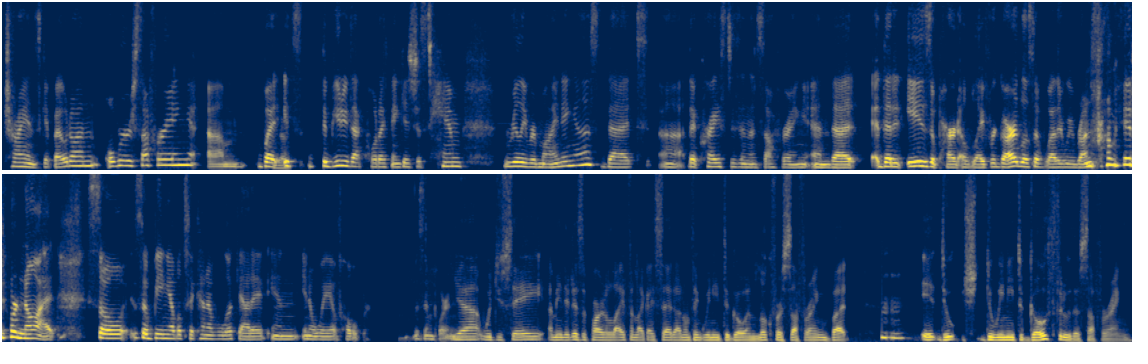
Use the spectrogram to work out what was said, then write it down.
try and skip out on over suffering um but Yeah. it's the beauty of that quote i think is just him really reminding us that uh, that Christ is in the suffering and that that it is a part of life, regardless of whether we run from it or not. So so being able to kind of look at it in in a way of hope was important. Yeah, would you say? I mean, it is a part of life, and like I said, I don't think we need to go and look for suffering, but it, do sh- do we need to go through the suffering?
